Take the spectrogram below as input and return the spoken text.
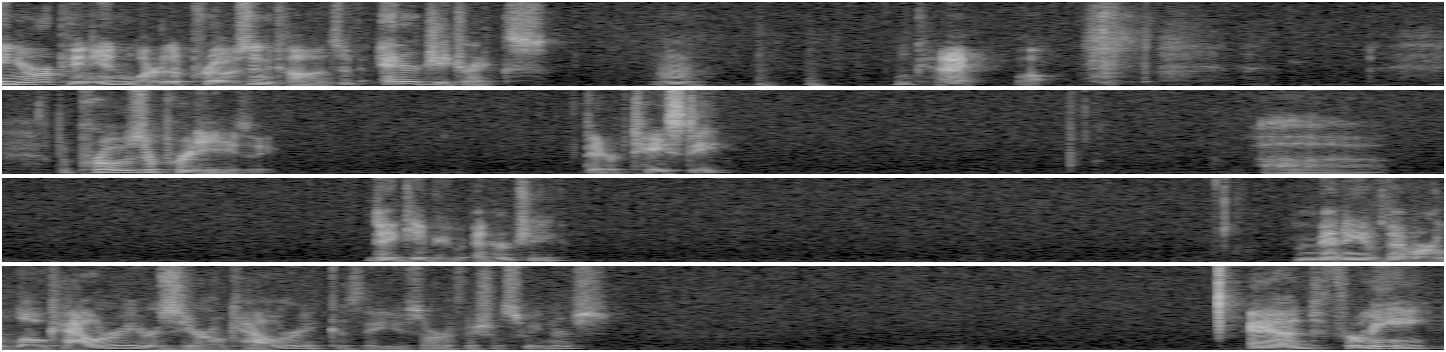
In your opinion, what are the pros and cons of energy drinks? Mm. Okay, well, the pros are pretty easy. They're tasty. Uh, they give you energy. Many of them are low calorie or zero calorie because they use artificial sweeteners. And for me,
